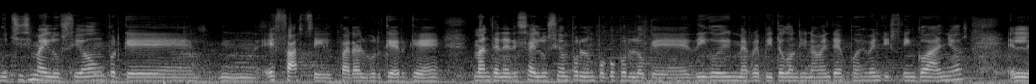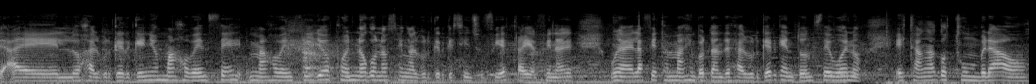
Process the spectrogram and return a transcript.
muchísima ilusión porque mm, es fácil para el que mantener esa ilusión por un poco por lo que digo y me repito continuamente después de 25 años, eh, los alburquerqueños más más, jovencillos pues no conocen Alburquerque sin su fiesta y al final una de las fiestas más importantes de Alburquerque, entonces bueno, están acostumbrados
